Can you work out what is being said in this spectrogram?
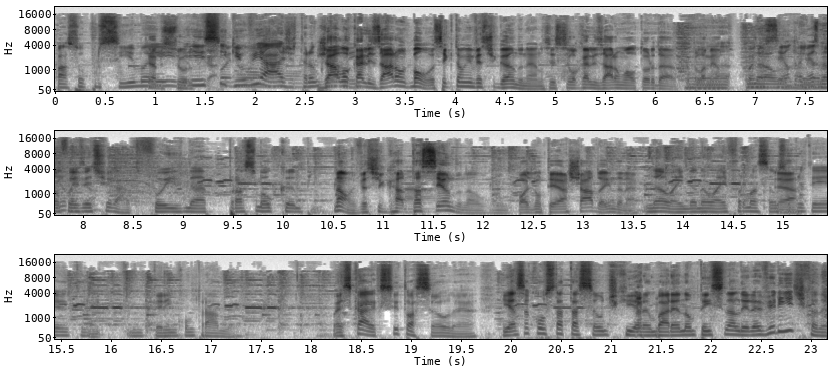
passou por cima Que e- absurdo, e, cara. seguiu viagem, tranquilo. Já localizaram? Bom, eu sei que estão investigando, né? Não sei se localizaram o autor da atropelamento. Foi no não, centro ainda mesmo, não foi investigado. Foi na próxima ao camping. Não, investigado tá sendo, não. Pode não ter achado ainda, né? Não, ainda não há informação É. sobre ter, ter, terem encontrado, né? Mas, cara, que situação, né? E essa constatação de que Arambaré não tem sinaleira é verídica, né?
